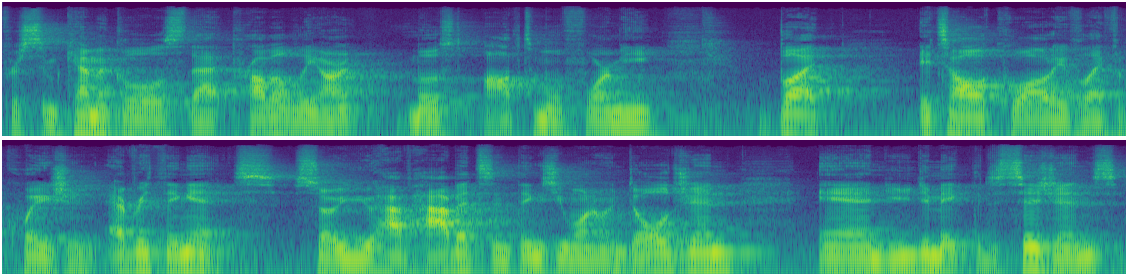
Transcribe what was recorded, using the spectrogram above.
for some chemicals that probably aren't most optimal for me, but it's all quality of life equation. Everything is. So you have habits and things you want to indulge in, and you need to make the decisions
